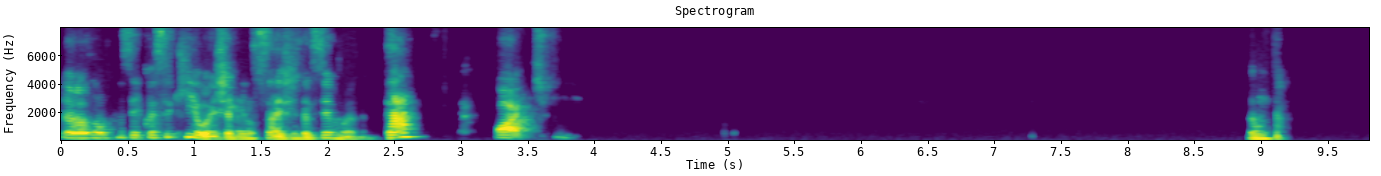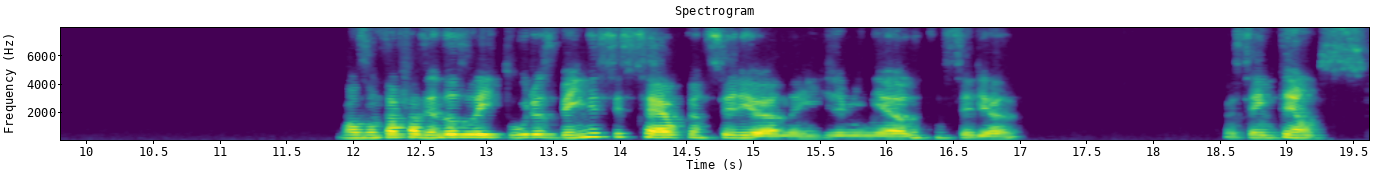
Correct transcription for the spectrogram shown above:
Então, nós vamos fazer com essa aqui hoje, a mensagem da semana, tá? Ótimo. Então tá. Nós vamos estar fazendo as leituras bem nesse céu canceriano e geminiano, canceriano. Vai ser intenso.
